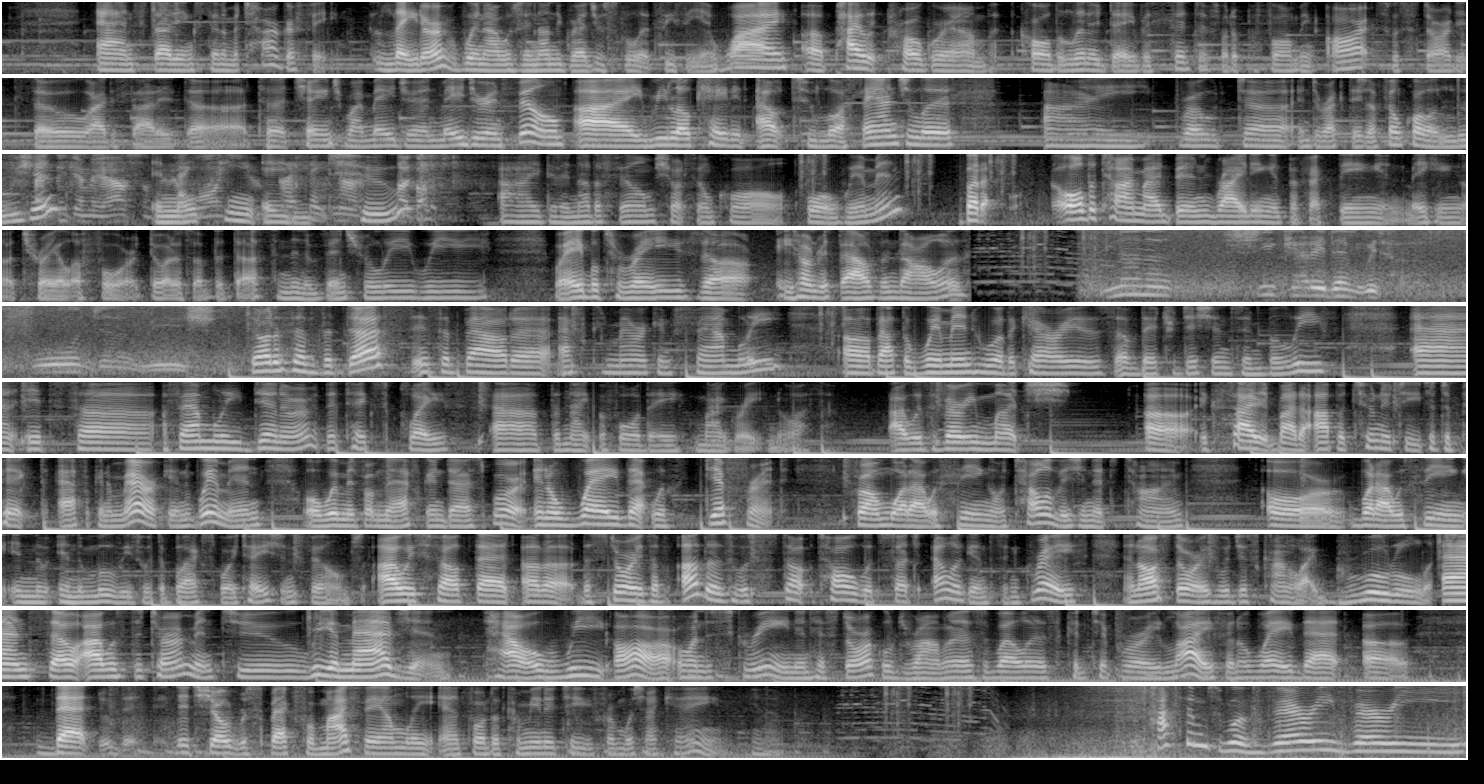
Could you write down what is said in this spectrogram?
and studying cinematography. Later, when I was in undergraduate school at CCNY, a pilot program called the Leonard Davis Center for the Performing Arts was started. So I decided uh, to change my major and major in film. I relocated out to Los Angeles. I wrote uh, and directed a film called Illusions in 1982. I did another film, short film called For Women. But all the time I'd been writing and perfecting and making a trailer for Daughters of the Dust. And then eventually we were able to raise uh, $800,000. Nana, she carried them with her. Generations. Daughters of the Dust is about an African American family, uh, about the women who are the carriers of their traditions and belief. And it's uh, a family dinner that takes place uh, the night before they migrate north. I was very much uh, excited by the opportunity to depict African American women or women from the African diaspora in a way that was different from what I was seeing on television at the time or what I was seeing in the in the movies with the blaxploitation films. I always felt that other, the stories of others were told with such elegance and grace, and our stories were just kind of like brutal. And so I was determined to reimagine how we are on the screen in historical drama as well as contemporary life in a way that. Uh, that it showed respect for my family and for the community from which I came, you know. Costumes were very, very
